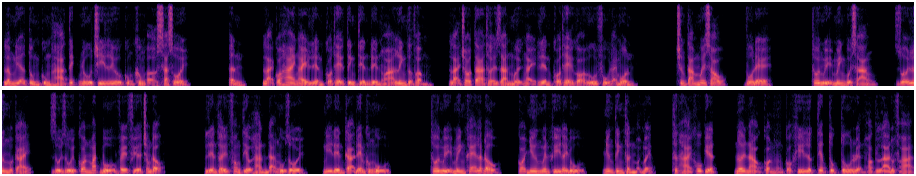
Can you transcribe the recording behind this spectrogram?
lâm nghĩa tùng cùng hà tích nhu chi lưu cũng không ở xa xôi ân, lại có hai ngày liền có thể tinh tiến đến hóa linh thực phẩm, lại cho ta thời gian mười ngày liền có thể gọi ưu phủ đại môn. Chương tám mươi sáu, vô đề. Thôi ngụy minh buổi sáng dội lưng một cái, rủi rủi con mắt bổ về phía trong động. Liền thấy phong tiểu hàn đã ngủ rồi, nghĩ đến cả đêm không ngủ. Thôi ngụy minh khẽ lắc đầu, coi như nguyên khí đầy đủ, nhưng tinh thần mọi mệt, thức hải khô kiệt, nơi nào còn có khí lực tiếp tục tu luyện hoặc là đột phá.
